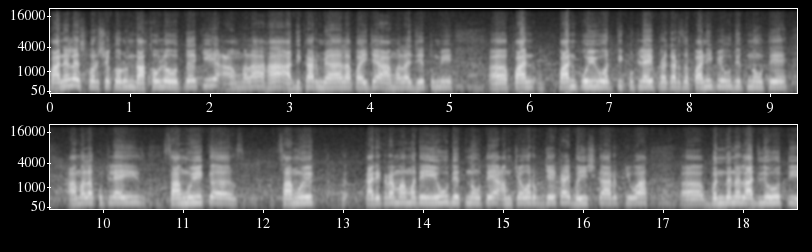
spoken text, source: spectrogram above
पाण्याला स्पर्श करून दाखवलं होतं की आम्हाला हा अधिकार मिळायला पाहिजे. आम्हाला जे तुम्ही पान पानपोईवरती कुठल्याही प्रकारचं पाणी पिऊ देत नव्हते. आम्हाला कुठल्याही सामूहिक सामूहिक कार्यक्रमामध्ये येऊ देत नव्हते. आमच्यावर जे काय बहिष्कार किंवा बंधनं लादली होती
